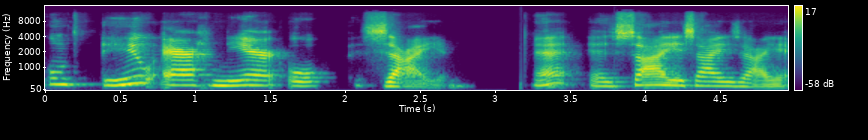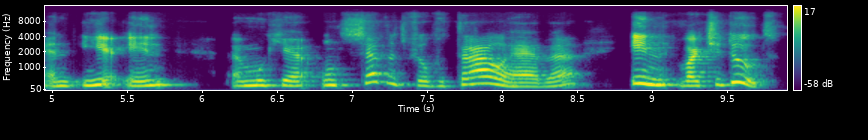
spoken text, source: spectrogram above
komt heel erg neer op zaaien. Hè? Eh, zaaien, zaaien, zaaien. En hierin moet je ontzettend veel vertrouwen hebben in wat je doet.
